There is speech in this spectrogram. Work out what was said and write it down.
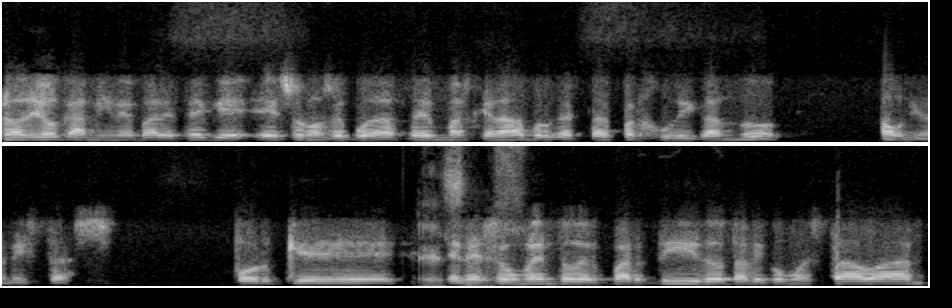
No, digo que a mí me parece que eso no se puede hacer más que nada porque estás perjudicando a unionistas. Porque Eso en ese es. momento del partido, tal y como estaban,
